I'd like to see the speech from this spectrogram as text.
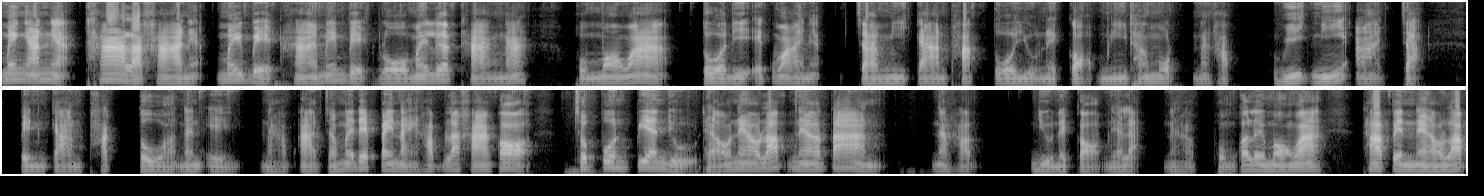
ไม่งั้นเนี่ยถ้าราคาเนี่ยไม่เบรกไฮไม่เบรกโลไม่เลือกทางนะ ผมมองว่าตัว DXY เนี่ยจะมีการพักตัวอยู่ในกรอบนี้ทั้งหมดนะครับวีคนี้อาจจะเป็นการพักตัวนั่นเองนะครับ อาจจะไม่ได้ไปไหนครับ ราคาก็ ชบปวนเปี้ยนอยู่แถวแนวรับแนวต้านนะครับ อยู่ในกรอบนี้แหละนะครับ ผมก็เลยมองว่าถ้าเป็นแนวรับ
